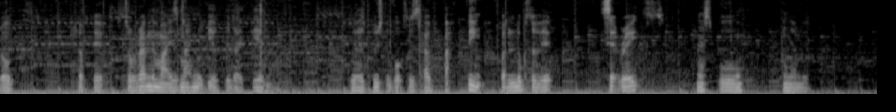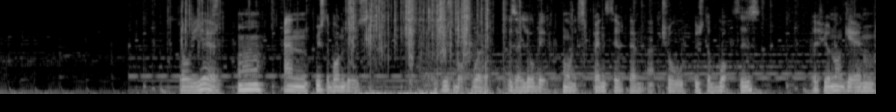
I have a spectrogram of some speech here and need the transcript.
So, shove it. So randomize might not be a good idea now. Whereas booster boxes have, I think, by the looks of it, set rates, nest ball, Kingambit. So yeah, uh, and booster bundles. booster box worth is a little bit more expensive than actual booster boxes. So if you're not getting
